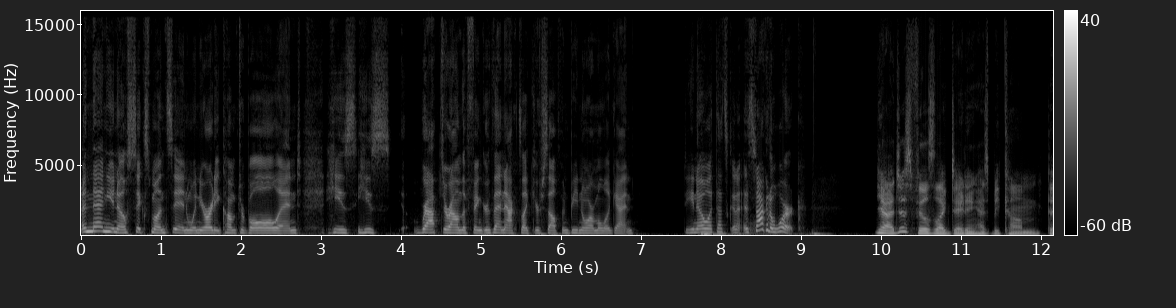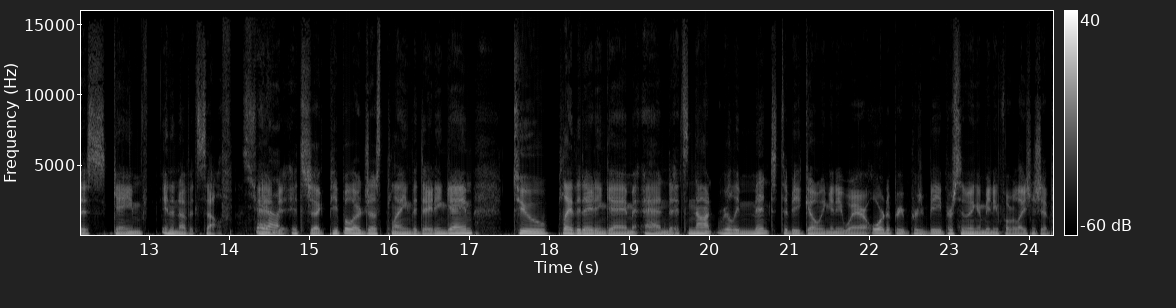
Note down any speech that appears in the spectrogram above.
and then you know 6 months in when you're already comfortable and he's he's wrapped around the finger then act like yourself and be normal again do you know what that's to it's not to work Yeah, it just feels like dating has become this game in and of itself. Straight and up. it's like people are just playing the dating game to play the dating game, and it's not really meant to be going anywhere or to pre- pre- be pursuing a meaningful relationship.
